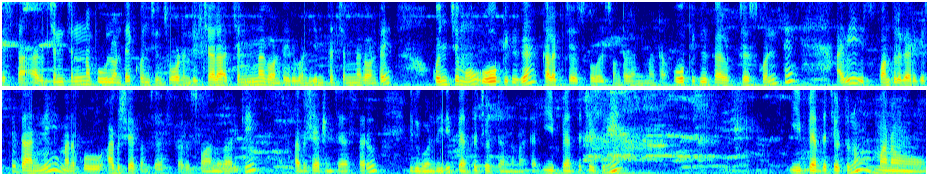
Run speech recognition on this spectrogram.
ఇస్తా. అవి చిన్న చిన్న పూలు ఉంటాయి కొంచెం చూడండి. చాలా చిన్నగా ఉంటాయి. ఇదిగోండి. ఇంత చిన్నగా ఉంటాయి. కొంచెము ఓపికగా కలెక్ట్ చేసుకోవాల్సి ఉంటుంది అనమాట ఓపిక కలెక్ట్ చేసుకుంటే అవి పంతులు గారికి ఇస్తే దాన్ని మనకు అభిషేకం చేస్తారు. స్వామివారికి అభిషేకం చేస్తారు. ఇదిగోండి ఇది పెద్ద చెట్టు అన్నమాట. ఈ పెద్ద చెట్టుని ఈ పెద్ద చెట్టును మనం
